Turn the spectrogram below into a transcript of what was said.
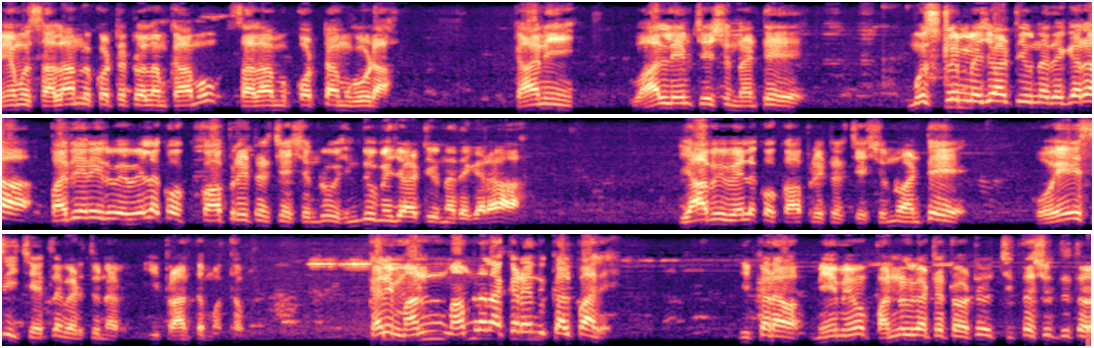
మేము సలాంలు కొట్టేటోళ్ళం కాము సలాం కొట్టాము కూడా. కానీ వాళ్ళు ఏం చేసిందంటే ముస్లిం మెజారిటీ ఉన్న దగ్గర పదిహేను ఇరవై వేలకు ఒక కాపరేటర్ చేసిండ్రు. హిందూ మెజారిటీ ఉన్న దగ్గర యాభై వేలకు ఒక కాపరేటర్ చేసిండ్రు. అంటే ఓఏసీ చెట్లు పెడుతున్నారు ఈ ప్రాంతం మొత్తం. కానీ మన్ మమ్మల్ని అక్కడ ఎందుకు కలపాలి? ఇక్కడ మేమేమో పన్నులు కట్టేటోటు చిత్తశుద్ధితో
